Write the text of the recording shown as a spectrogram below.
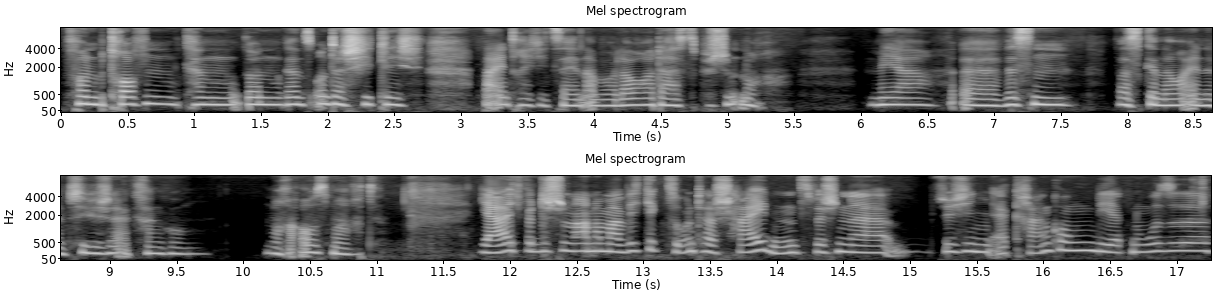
von Betroffenen kann dann ganz unterschiedlich beeinträchtigt sein. Aber Laura, da hast du bestimmt noch mehr äh, Wissen, was genau eine psychische Erkrankung noch ausmacht. Ja, ich finde es schon auch nochmal wichtig zu unterscheiden zwischen einer psychischen Erkrankung, Diagnose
